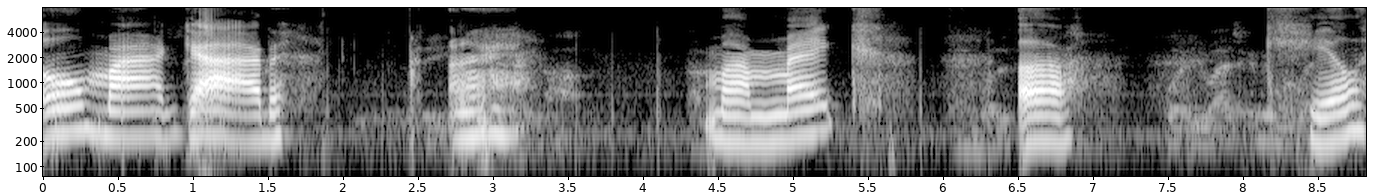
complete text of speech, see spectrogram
Oh my god. Uh, my make a uh, kill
